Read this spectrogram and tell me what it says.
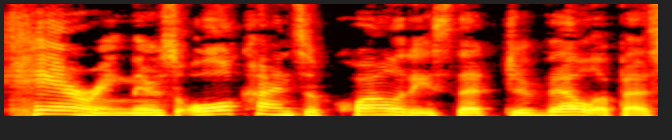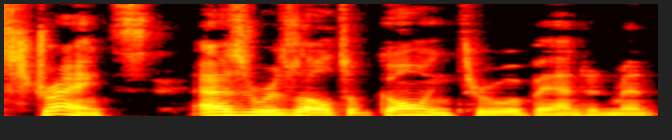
caring, there's all kinds of qualities that develop as strengths as a result of going through abandonment.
